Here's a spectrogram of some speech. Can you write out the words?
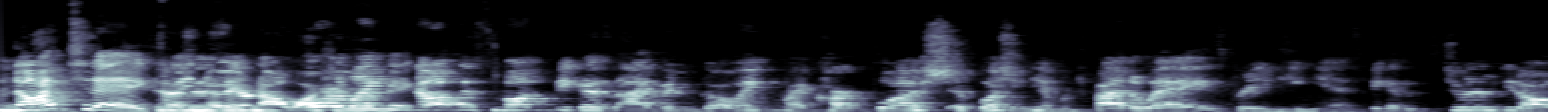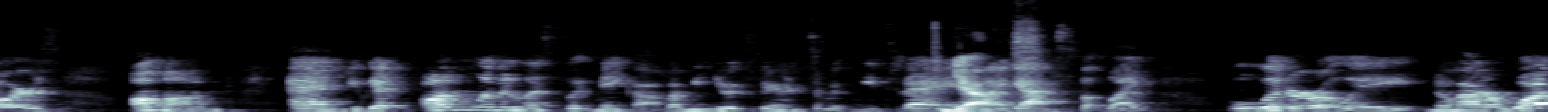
Not today, because I I know say, you're not watching or like my makeup. not this month because I've been going for my Carte Blush at Blushington, which by the way is pretty genius because it's two hundred fifty dollars a month and you get unlimited like makeup. I mean, you experienced it with me today, Yes. guest, but like literally, no matter what,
